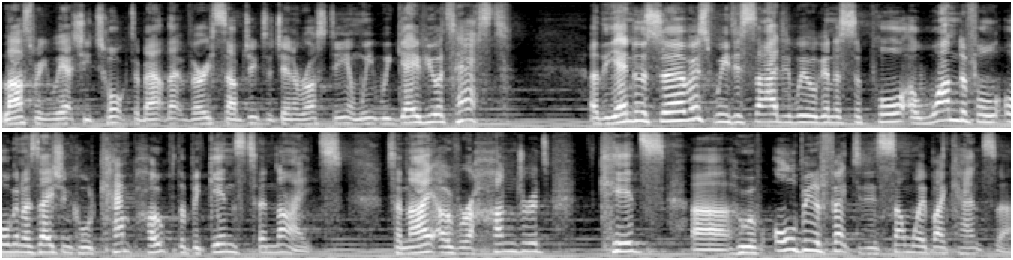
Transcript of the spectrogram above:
Last week, we actually talked about that very subject of generosity, and we, we gave you a test. At the end of the service, we decided we were going to support a wonderful organization called Camp Hope that begins tonight. Tonight, over 100 kids uh, who have all been affected in some way by cancer.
